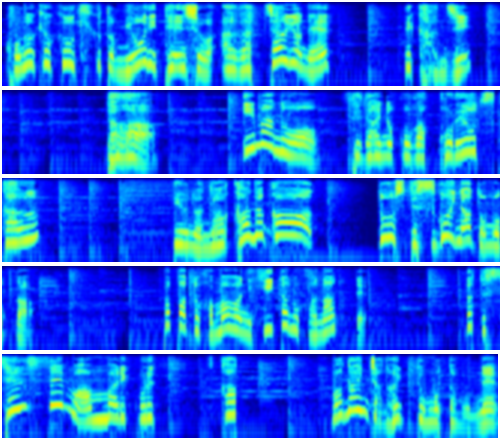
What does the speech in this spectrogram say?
この曲を聴くと妙にテンション上がっちゃうよねって感じだが、今の世代の子がこれを使う？っていうのはなかなか、どうしてすごいなと思った。パパとかママに聞いたのかなって。だって先生もあんまりこれ使わないんじゃないって思ったもんね。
